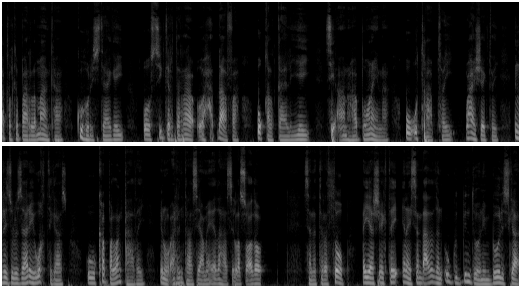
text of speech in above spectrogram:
aqalka baarlamaanka ku hor istaagay oo si gardaraa oo xaddhaaf ah u qalqaaliyey si aan habboonayna uu u taabtay. Waxay sheegtay in ra'iisul wasaarihii wakhtigaas uu ka ballan qaaday inuu arrintaasi ama eedahaasi la socdo. Senator thorp ayaa sheegtay inaysan dhacdadan u gudbin doonin booliska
